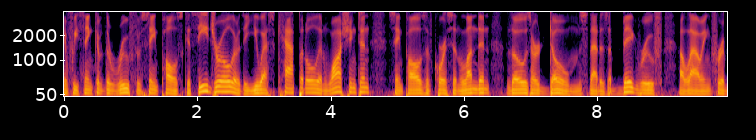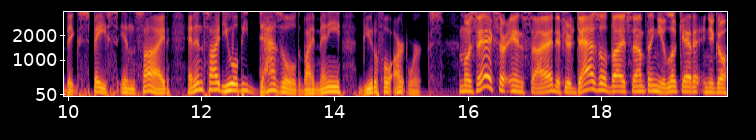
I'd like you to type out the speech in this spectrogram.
If we think of the roof of St. Paul's Cathedral or the U.S. Capitol in Washington, St. Paul's, of course, in London, those are domes. That is a big roof allowing for a big space inside. And inside, you will be dazzled by many beautiful artworks. Mosaics are inside. If you're dazzled by something, you look at it and you go,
